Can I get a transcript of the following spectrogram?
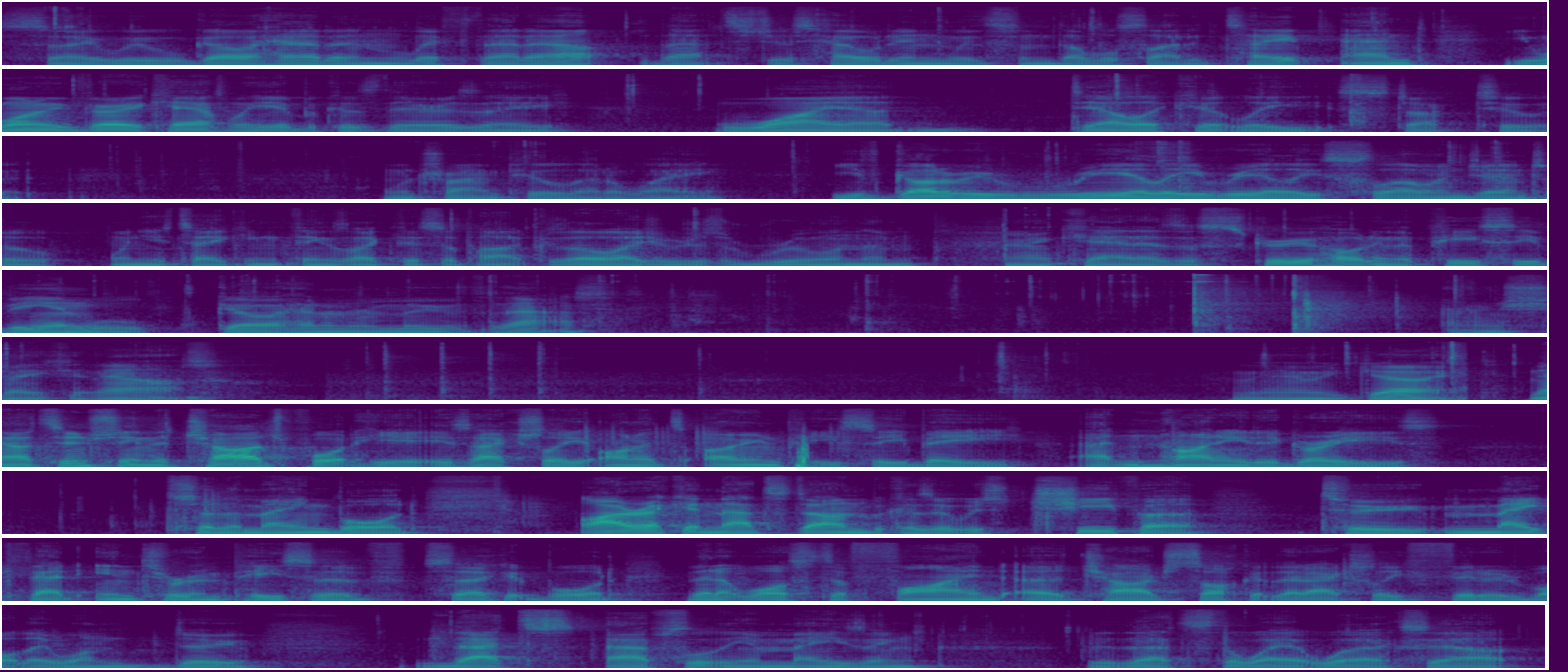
So we will go ahead and lift that out. That's just held in with some double-sided tape. And you want to be very careful here because there is a wire delicately stuck to it. We'll try and peel that away. You've got to be really, really slow and gentle when you're taking things like this apart because otherwise you'll just ruin them. Okay, there's a screw holding the PCB in. We'll go ahead and remove that. And shake it out. There we go. Now it's interesting, the charge port here is actually on its own PCB at 90 degrees to the main board. I reckon that's done because it was cheaper to make that interim piece of circuit board than it was to find a charge socket that actually fitted what they wanted to do. That's absolutely amazing that that's the way it works out.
